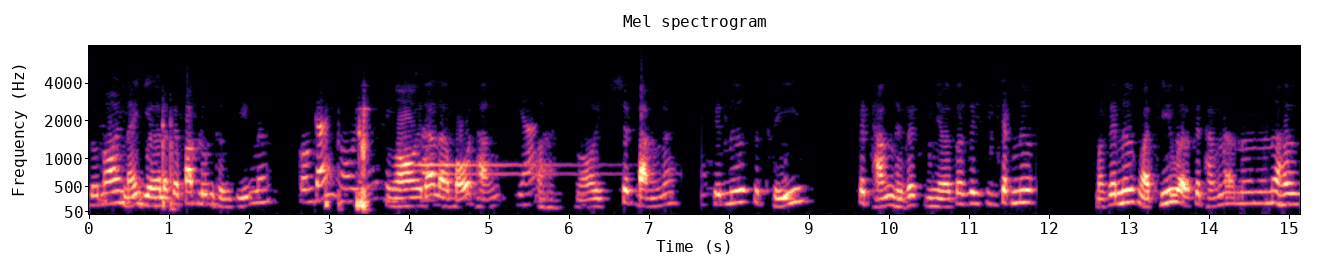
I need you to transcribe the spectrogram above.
Tôi nói nãy giờ là cái pháp luân thường chuyển đó. Còn cái ngồi thì ngồi đó là bổ thận. Dạ. à, ngồi xếp bằng đó. Cái nước cái thủy cái thận thì phải nhờ có cái, cái chất nước mà cái nước mà thiếu là cái thận nó nó nó, nó hư.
